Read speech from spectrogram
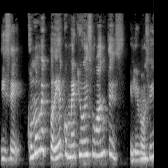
Dice, ¿cómo me podía comer yo eso antes? Y le digo, sí,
